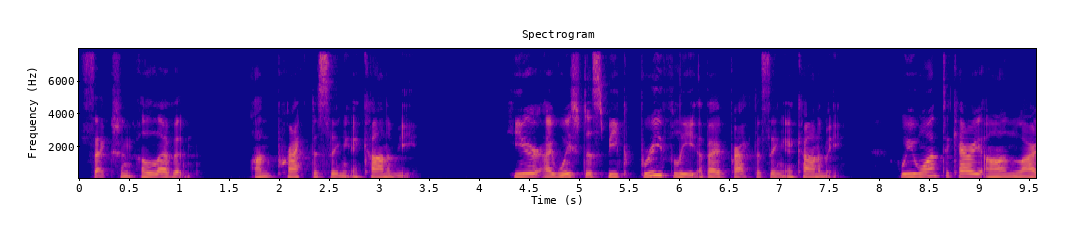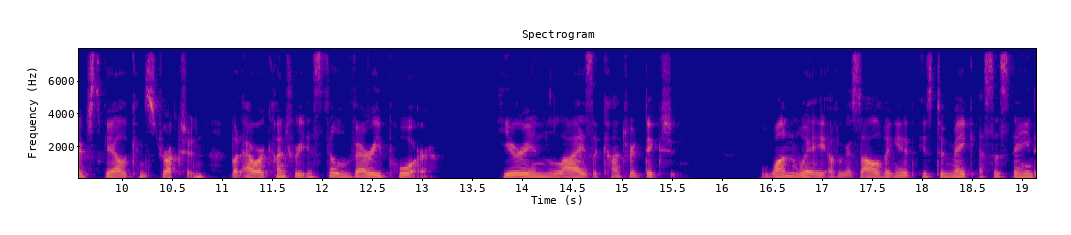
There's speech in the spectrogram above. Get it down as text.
Section 11 On Practicing Economy. Here I wish to speak briefly about practicing economy. We want to carry on large scale construction, but our country is still very poor. Herein lies a contradiction. One way of resolving it is to make a sustained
